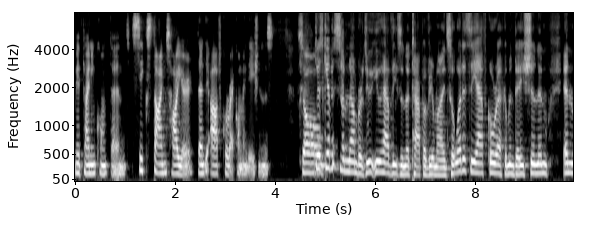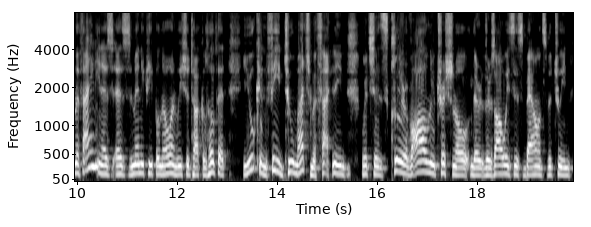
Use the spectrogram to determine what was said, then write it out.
methionine content six times higher than the AAFCO recommendations. So just give us some numbers. You you have these in the top of your mind. So what is the AAFCO recommendation? And and methionine, as as many people know, and we should talk a little bit. You can feed too much methionine, which is clear of all nutritional. There there's always this balance between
